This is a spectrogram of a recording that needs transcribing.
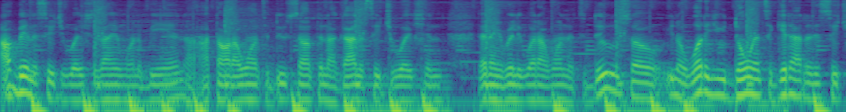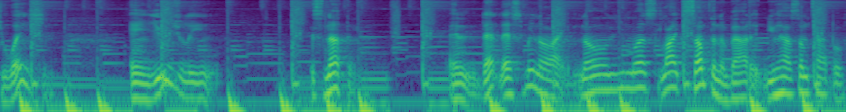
I've been in situations I didn't want to be in. I, I, thought I wanted to do something. I got in a situation that ain't really what I wanted to do. So, you know, what are you doing to get out of this situation? And usually it's nothing. And that lets me know, like, no, you must like something about it. You have some type of,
